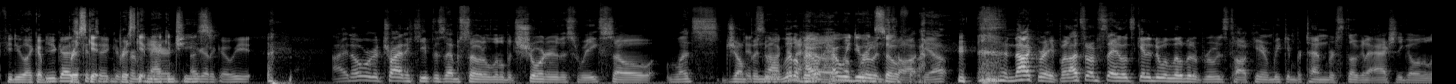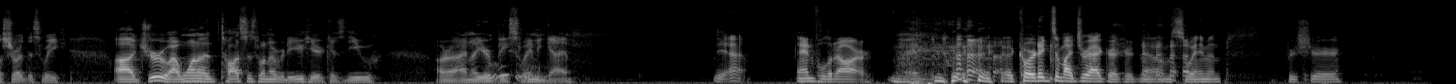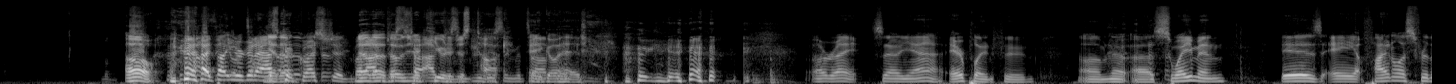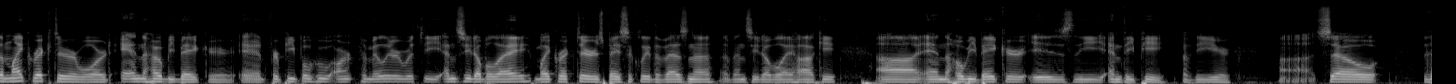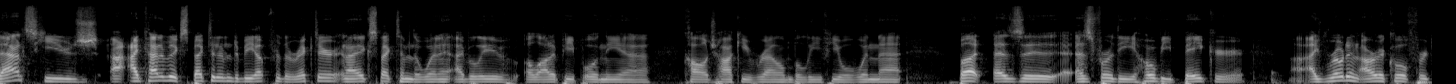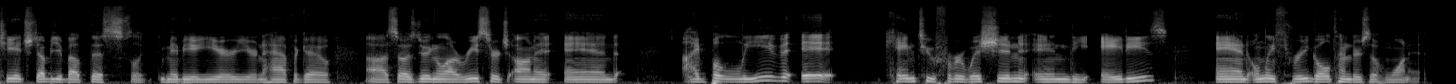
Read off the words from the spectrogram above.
if you do like a You guys brisket can take it brisket mac here. and cheese, I gotta go eat. I know we're trying to keep this episode a little bit shorter this week, so let's jump It's into a little gonna bit happen. of How- how we of doing Bruins so talk. far? Yeah, not great, but that's what I'm saying. Let's get into a little bit of Bruins talk here, and we can pretend we're still going to actually go a little short this week. Uh, Drew, I want to toss this one over to you here because you are. I know you're a big Swayman guy. Yeah. And Vladar. According to my track record, no, I'm a Swayman. For sure. Oh, I thought you were going to ask Yeah, a question. But no, I'm that, that just was your ta- I'm cue to just just talk. introducing the Hey, go topic. ahead. All right. So yeah, airplane food. Um, no, uh, Swayman is a finalist for the Mike Richter Award and the Hobie Baker. And for people who aren't familiar with the NCAA, Mike Richter is basically the Vezina of NCAA hockey, uh, and the Hobie Baker is the MVP of the year. Uh, so that's huge. I, I kind of expected him to be up for the Richter, and I expect him to win it. I believe a lot of people in the uh, college hockey realm believe he will win that. But as a, as for the Hobie Baker, uh, I wrote an article for THW about this like maybe a year, year and a half ago. Uh, so I was doing a lot of research on it, and I believe it came to fruition in the 80s, and only three goaltenders have won it.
